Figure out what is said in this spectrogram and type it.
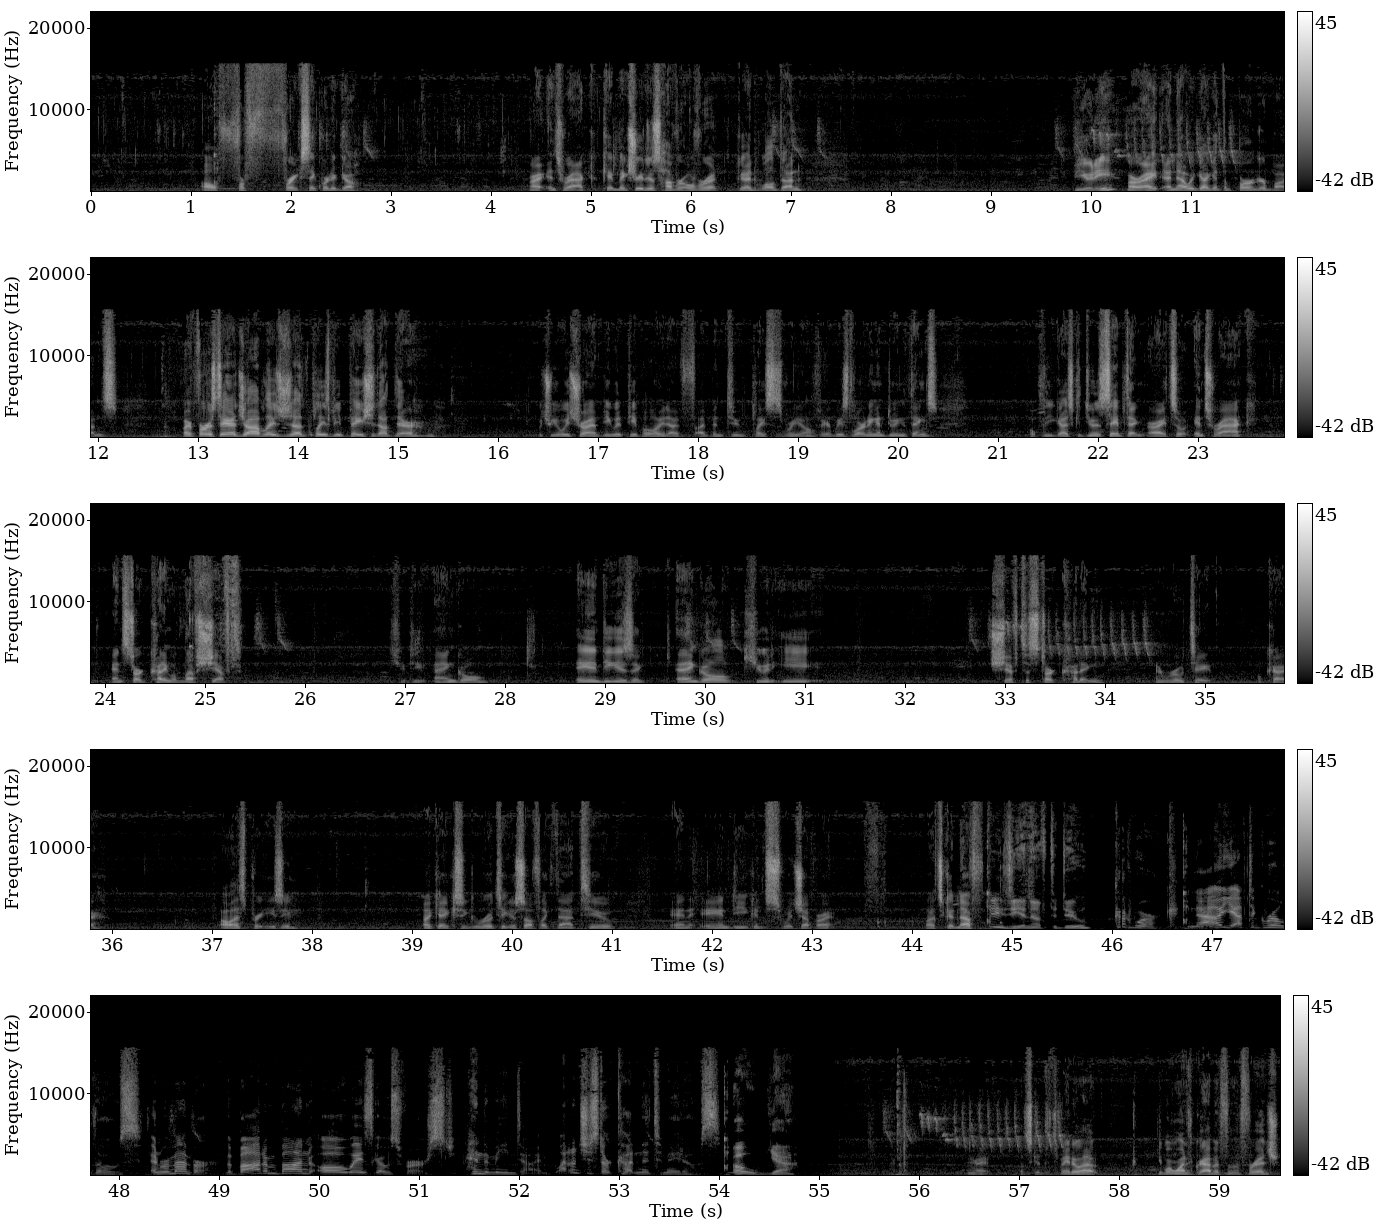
Oh, for freak's sake, where'd it go? All right, interact. Okay, make sure you just hover over it. Good, well done. Beauty. All right, and now we gotta get the burger buns. My first day of job, ladies and gentlemen, please be patient out there. Which we always try and be with people. I mean, I've, I've been to places where, you know, everybody's learning and doing things. Hopefully you guys can do the same thing. All right, so interact and start cutting with left shift. Q to angle. A and D is a angle. Q to E. Shift to start cutting and rotate. Okay. Oh, that's pretty easy. Okay, because you can rotate yourself like that too. And A and D can switch up. All right. Well, that's good enough. Easy enough to do. Good work. Now you have to grill those. And remember, the bottom bun always goes first. In the meantime, why don't you start cutting the tomatoes? Oh, yeah. All right, let's get the tomato out. People want to grab it from the fridge.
